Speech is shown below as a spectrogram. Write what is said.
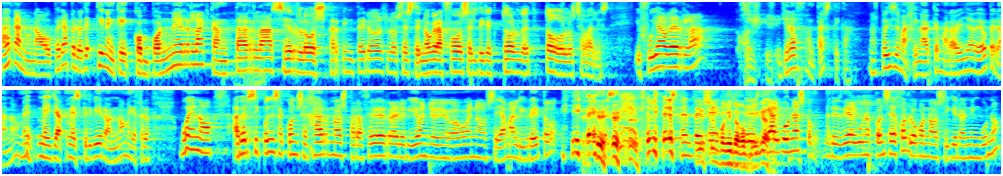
hagan una ópera, pero tienen que componerla, cantarla, ser los carpinteros, los escenógrafos, el director de todos los chavales. Y fui a verla y era fantástica. No os podéis imaginar qué maravilla de ópera, ¿no? Me, escribieron, ¿no? Me dijeron, bueno, a ver si puedes aconsejarnos para hacer el guion. Yo digo, bueno, se llama libreto. Y les, empecé, es un poquito complicado. Les di, algunos, les di algunos consejos, luego no siguieron ninguno.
